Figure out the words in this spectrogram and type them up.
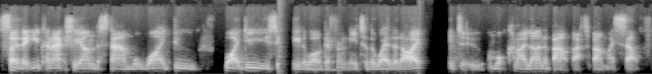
so that you can actually understand well why do why do you see the world differently to the way that I do and what can I learn about that about myself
